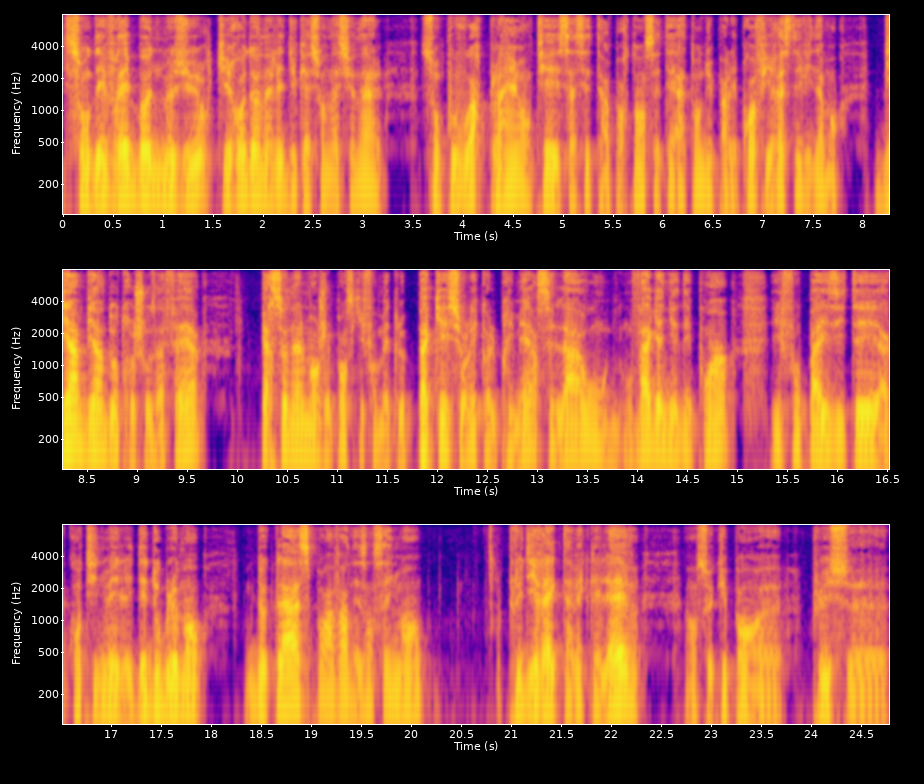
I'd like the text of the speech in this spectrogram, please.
sont des vraies bonnes mesures qui redonnent à l'éducation nationale son pouvoir plein et entier, et ça c'était important, c'était attendu par les profs. Il reste évidemment bien bien d'autres choses à faire. Personnellement, je pense qu'il faut mettre le paquet sur l'école primaire. C'est là où on, va gagner des points. Il ne faut pas hésiter à continuer les dédoublements de classe pour avoir des enseignements plus directs avec l'élève, en s'occupant euh, plus euh,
